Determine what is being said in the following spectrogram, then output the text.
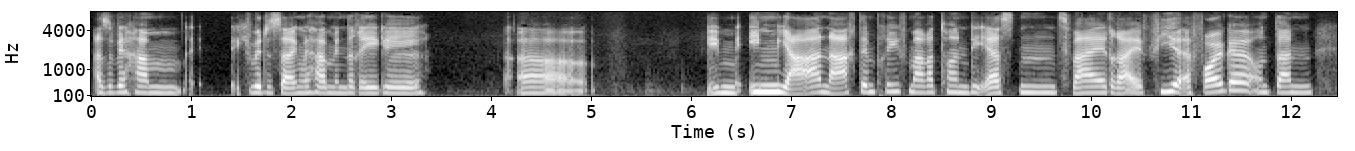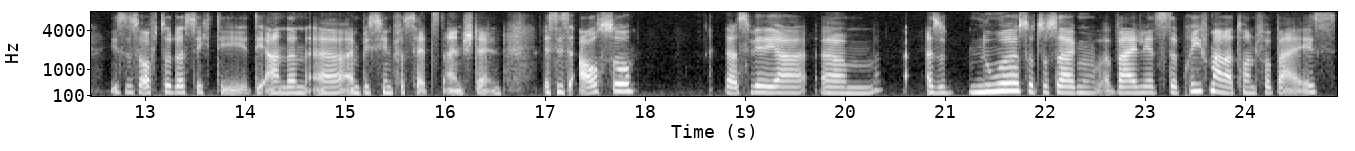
Also wir haben, ich würde sagen, wir haben in der Regel äh, im, im Jahr nach dem Briefmarathon die ersten zwei, drei, vier Erfolge und dann ist es oft so, dass sich die, die anderen äh, ein bisschen versetzt einstellen. Es ist auch so, dass wir ja, ähm, also nur sozusagen, weil jetzt der Briefmarathon vorbei ist,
